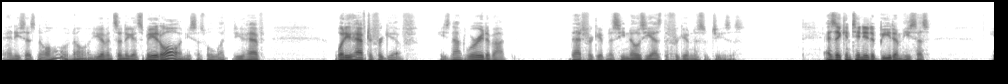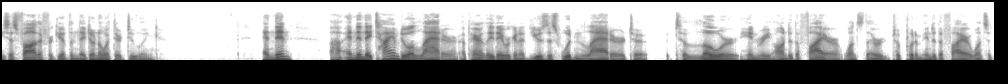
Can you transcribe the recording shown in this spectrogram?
And he says, "No, no, you haven't sinned against me at all." And he says, "Well, what do you have? What do you have to forgive?" He's not worried about that forgiveness. He knows he has the forgiveness of Jesus. As they continue to beat him, he says, he says, Father, forgive them. They don't know what they're doing. And then, uh, and then they tie him to a ladder. Apparently, they were going to use this wooden ladder to to lower Henry onto the fire once, they, to put him into the fire once it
